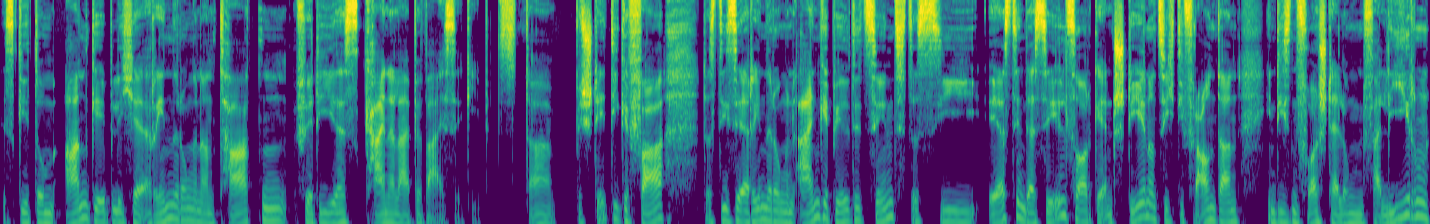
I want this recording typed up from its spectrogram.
Es geht um angebliche Erinnerungen an Taten, für die es keinerlei Beweise gibt. Da besteht die Gefahr, dass diese Erinnerungen eingebildet sind, dass sie erst in der Seelsorge entstehen und sich die Frauen dann in diesen Vorstellungen verlieren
